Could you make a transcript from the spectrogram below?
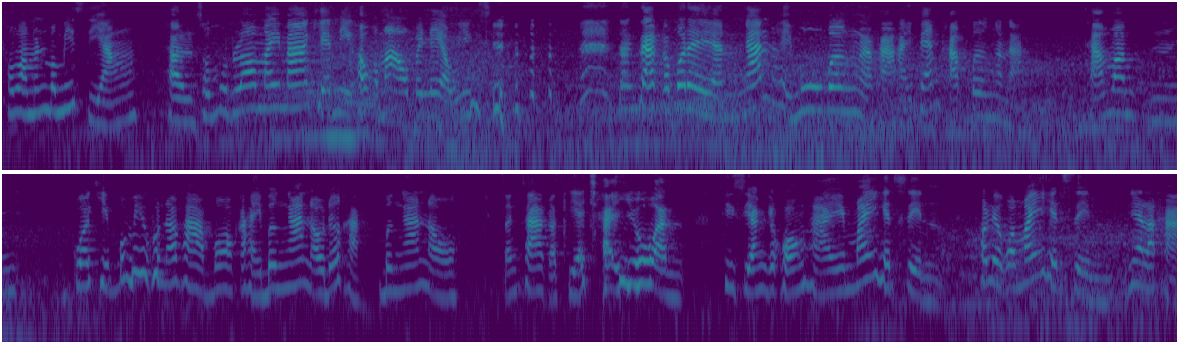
เพราะว่ามันบ่มีเสียงถ้าสมมุติล่อไม่มาเคสนี้เขาก็มาเอาไปแล้วยังสิจังจากก็บ่ได้อันงานให้หมูเบิงอะค่ะให้แฟนคลับเบิงอะนะถามว่า ลัวคลิปบ่มีคุณภาพบอกก็ให้เบิงงานเอาเด้อค่ะ เบิงงานเอาสังซาก็เสียใจอยู่อัน ที่เสียงเจ้าของหายไม่เฮ็ดเส้นเขาเรียกว่าไม่เฮ็ดเส้นเนี่ยแหละค่ะ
